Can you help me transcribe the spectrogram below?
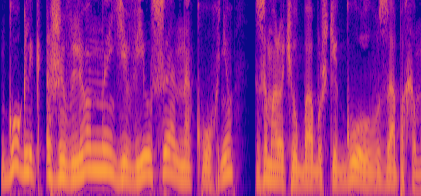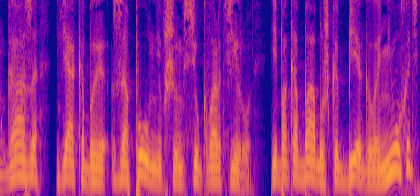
Гоглик оживленно явился на кухню, заморочил бабушке голову запахом газа, якобы заполнившим всю квартиру, и пока бабушка бегала нюхать,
